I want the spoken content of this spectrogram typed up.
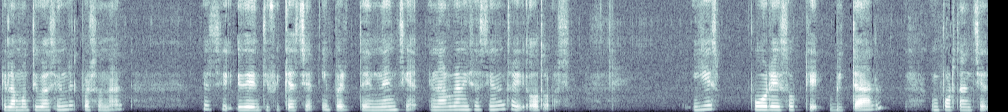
que la motivación del personal identificación y pertenencia en la organización, entre otros. Y es por eso que vital importancia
